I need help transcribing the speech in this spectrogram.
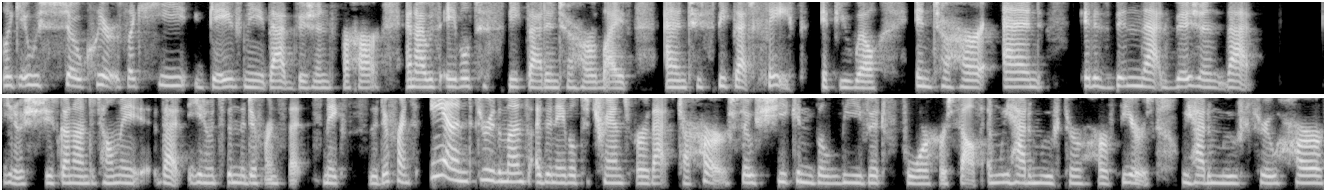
like it was so clear. It was like he gave me that vision for her and i was able to speak that into her life and to speak that faith if you will into her. And it has been that vision that you know, she's gone on to tell me that, you know, it's been the difference that makes the difference. And through the months, I've been able to transfer that to her so she can believe it for herself. And we had to move through her fears. We had to move through her,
